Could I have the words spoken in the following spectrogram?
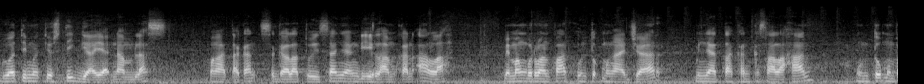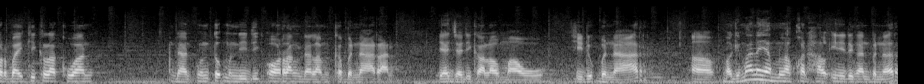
2 Timotius 3 ayat 16 mengatakan segala tulisan yang diilhamkan Allah memang bermanfaat untuk mengajar, menyatakan kesalahan, untuk memperbaiki kelakuan dan untuk mendidik orang dalam kebenaran. Ya, jadi kalau mau hidup benar, uh, bagaimana yang melakukan hal ini dengan benar?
